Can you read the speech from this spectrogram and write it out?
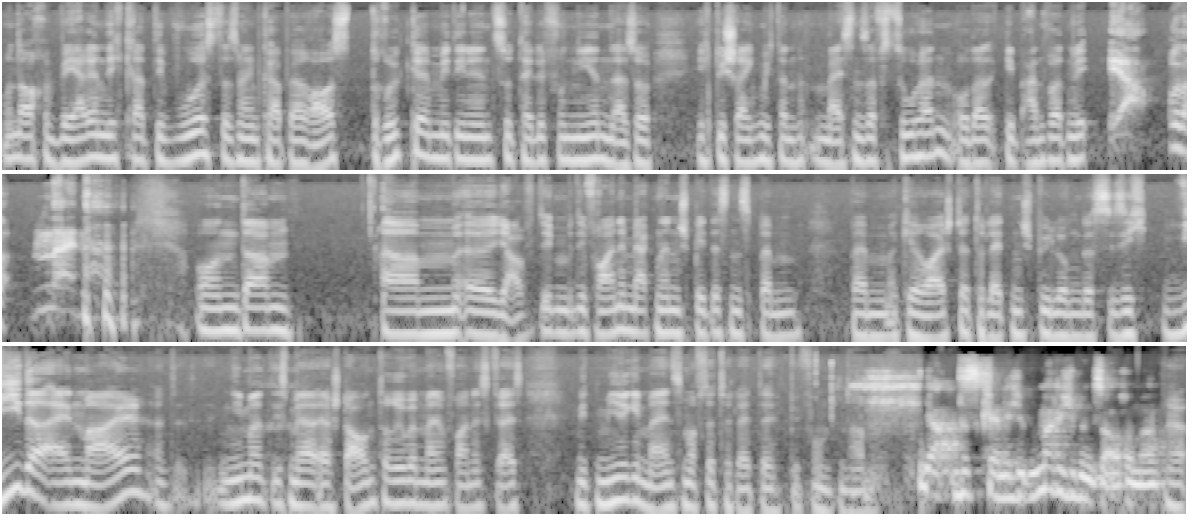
und auch während ich gerade die Wurst aus meinem Körper herausdrücke, mit ihnen zu telefonieren. Also ich beschränke mich dann meistens aufs Zuhören oder gebe Antworten wie ja oder nein. Und ähm, ähm, äh, ja, die, die Freunde merken dann spätestens beim, beim Geräusch der Toilettenspülung, dass sie sich wieder einmal, niemand ist mehr erstaunt darüber in meinem Freundeskreis, mit mir gemeinsam auf der Toilette befunden haben. Ja, das kenne ich, mache ich übrigens auch immer. Ja.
